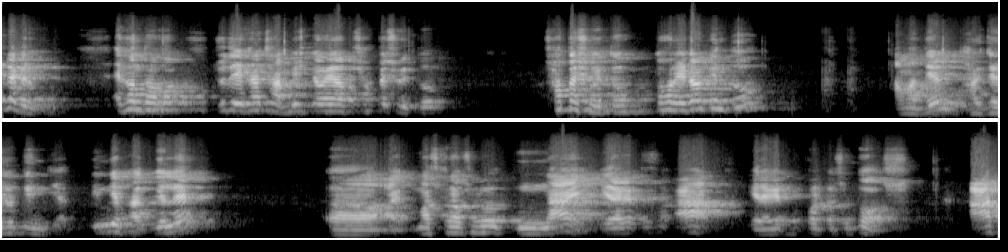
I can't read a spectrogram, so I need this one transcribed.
এটা বের করব। এখন ধরো যদি এখানে ছাব্বিশ দেওয়া হয়, সাতাশ হইতো। সাতাশ হইতো, তখন এটাও কিন্তু আমাদের ভাগ যেত তিন দিয়ে তিন দিয়ে ভাগ গেলে মাঝখানে অপশন নাই এর আগে আট, এর আগে পরটা দশ। আট,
